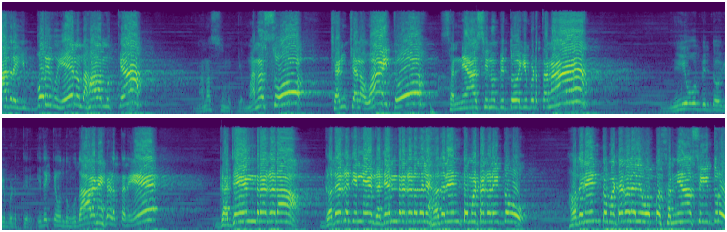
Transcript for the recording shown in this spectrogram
ಆದರೆ ಇಬ್ಬರಿಗೂ ಏನು ಬಹಳ ಮುಖ್ಯ? ಮನಸ್ಸು ಮುಖ್ಯ. ಮನಸ್ಸು ಚಂಚಲವಾಯ್ತು, ಸನ್ಯಾಸಿನೂ ಬಿದ್ದೋಗಿ ಬಿಡ್ತಾನ? ನೀವು ಬಿದ್ದೋಗಿ ಬಿಡ್ತೀರಿ. ಇದಕ್ಕೆ ಒಂದು ಉದಾಹರಣೆ ಹೇಳ್ತಾರೆ ಗಜೇಂದ್ರಗಡ, ಗದಗ ಜಿಲ್ಲೆಯ ಗಜೇಂದ್ರಗಡದಲ್ಲಿ ಹದಿನೆಂಟು ಮಠಗಳಿದ್ದವು. ಹದಿನೆಂಟು ಮಠಗಳಲ್ಲಿ ಒಬ್ಬ ಸನ್ಯಾಸಿ ಇದ್ರು.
